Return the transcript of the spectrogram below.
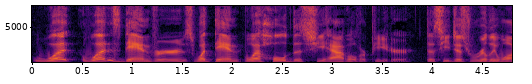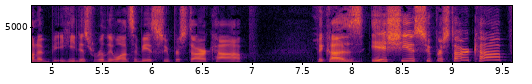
What what is Danvers? What Dan? What hold does she have over Peter? Does he just really want to be? He just really wants to be a superstar cop? Because is she a superstar cop?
